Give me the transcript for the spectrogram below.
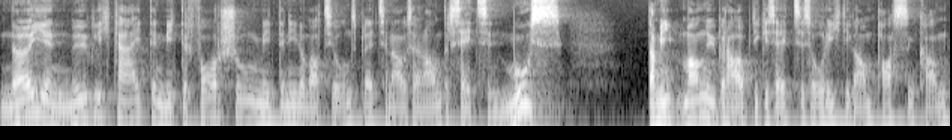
neuen Möglichkeiten, mit der Forschung, mit den Innovationsplätzen auseinandersetzen muss damit man überhaupt die Gesetze so richtig anpassen kann,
